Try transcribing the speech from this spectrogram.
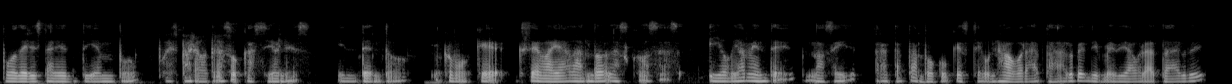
poder estar en tiempo, pues para otras ocasiones intento como que se vaya dando las cosas y obviamente no se trata tampoco que esté una hora tarde ni media hora tarde,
